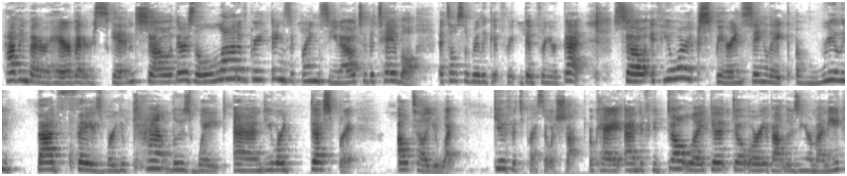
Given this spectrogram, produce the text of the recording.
having better hair, better skin. So there's a lot of great things it brings, you know, to the table. It's also really good for good for your gut. So if you are experiencing like a really bad phase where you can't lose weight and you are desperate, I'll tell you what give Fitspresso a shot, okay? And if you don't like it, don't worry about losing your money.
